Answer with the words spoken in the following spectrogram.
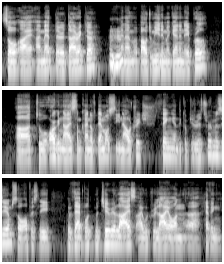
So I, I met their director, Mhm. and I'm about to meet him again in April uh, to organize some kind of demo scene outreach thing in the Computer History Museum. So obviously, if that would materialize, I would rely on uh, having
